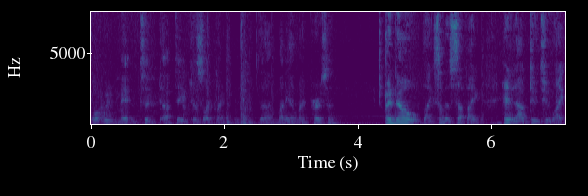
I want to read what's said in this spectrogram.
what we made to update, just like my the money on my person. I know, like some of the stuff I handed out due to like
